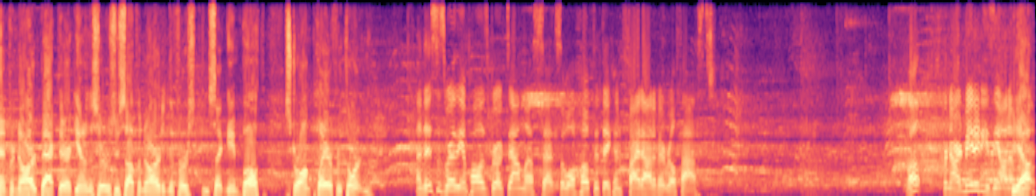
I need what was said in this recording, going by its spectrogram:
And Bernard back there again on the service. We saw Bernard in the first and second game both. Strong player for Thornton. And this is where the Impalas broke down last set, so we'll hope that they can fight out of it real fast. Well, Bernard made it easy on him. Yeah,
